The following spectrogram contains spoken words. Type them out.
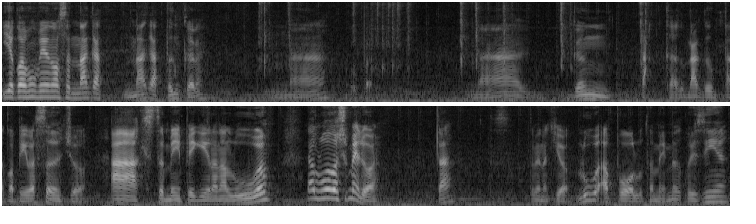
E agora vamos ver a nossa Naga, Nagatanka, né? Na. Opa. Nagantaka. Nagantaka eu peguei bastante, ó. A Axis também peguei lá na Lua. A Lua eu acho melhor, tá? Tá vendo aqui, ó? Lua Apolo também, mesma coisinha.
